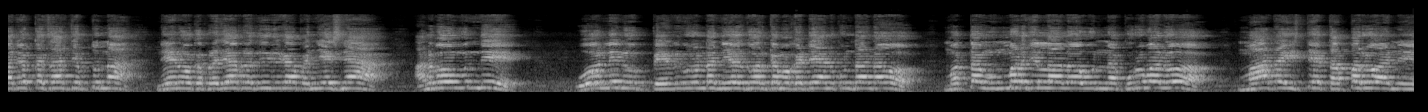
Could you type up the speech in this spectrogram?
మరి ఒక్కసారి చెప్తున్నా నేను ఒక ప్రజాప్రతినిధిగా పనిచేసిన అనుభవం ఉంది. ఓన్లీ నువ్వు పెరుగుండ నియోజకవర్గం ఒకటే అనుకుంటాడావు. మొత్తం ఉమ్మడి జిల్లాలో ఉన్న కురువలు మాట ఇస్తే తప్పరు అని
